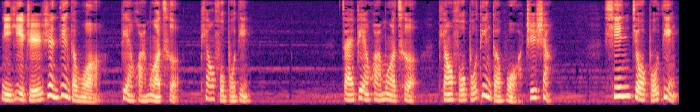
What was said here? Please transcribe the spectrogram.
你一直认定的我，变化莫测，漂浮不定。在变化莫测、漂浮不定的我之上，心就不定、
